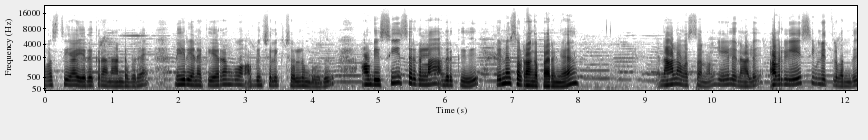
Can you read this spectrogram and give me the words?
அவஸ்தையாக இருக்கிறான் ஆண்டவரை நீர் எனக்கு இறங்கும் அப்படின்னு சொல்லி சொல்லும்போது அவனுடைய சீசர்கள்லாம் அதற்கு என்ன சொல்கிறாங்க பாருங்கள் நாலாம் வசனம் ஏழு நாள் அவர்கள் இயேசுவினத்தில் வந்து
